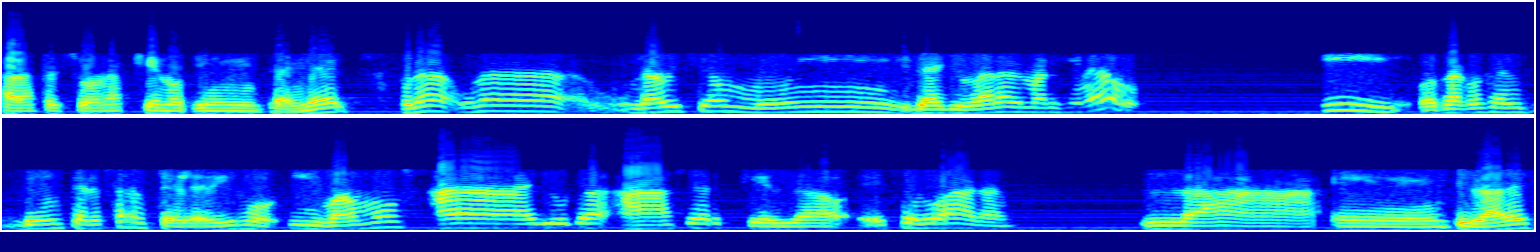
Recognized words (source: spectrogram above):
a las personas que no tienen internet. Una, una, una visión muy de ayudar al marginado y otra cosa bien interesante, le dijo, y vamos a ayudar a hacer que eso lo hagan las eh, entidades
